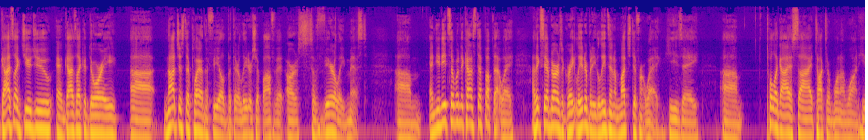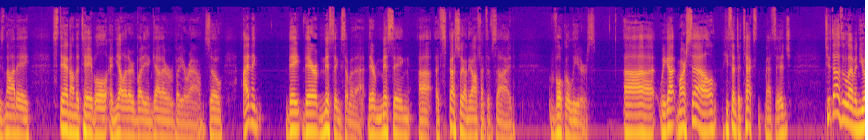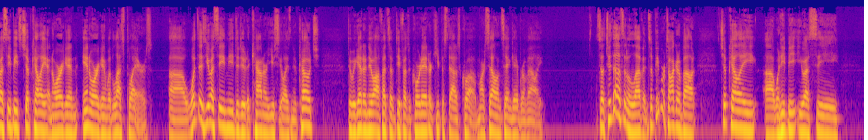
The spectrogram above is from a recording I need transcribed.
guys like Juju and guys like Adoree', uh, not just their play on the field, but their leadership off of it are severely missed. Um, and you need someone to kind of step up that way. I think Sam Darnold is a great leader, but he leads in a much different way. He's a um, pull a guy aside, talk to him one on one. He's not a stand on the table and yell at everybody and gather everybody around. So I think they they're missing some of that. They're missing, uh, especially on the offensive side, vocal leaders. Uh, we got Marcel. He sent a text message. 2011, USC beats Chip Kelly in Oregon in Oregon with less players. Uh, what does USC need to do to counter UCLA's new coach? Do we get a new offensive defensive coordinator? Or keep the status quo. Marcel in San Gabriel Valley. So 2011. So people are talking about Chip Kelly uh, when he beat USC.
